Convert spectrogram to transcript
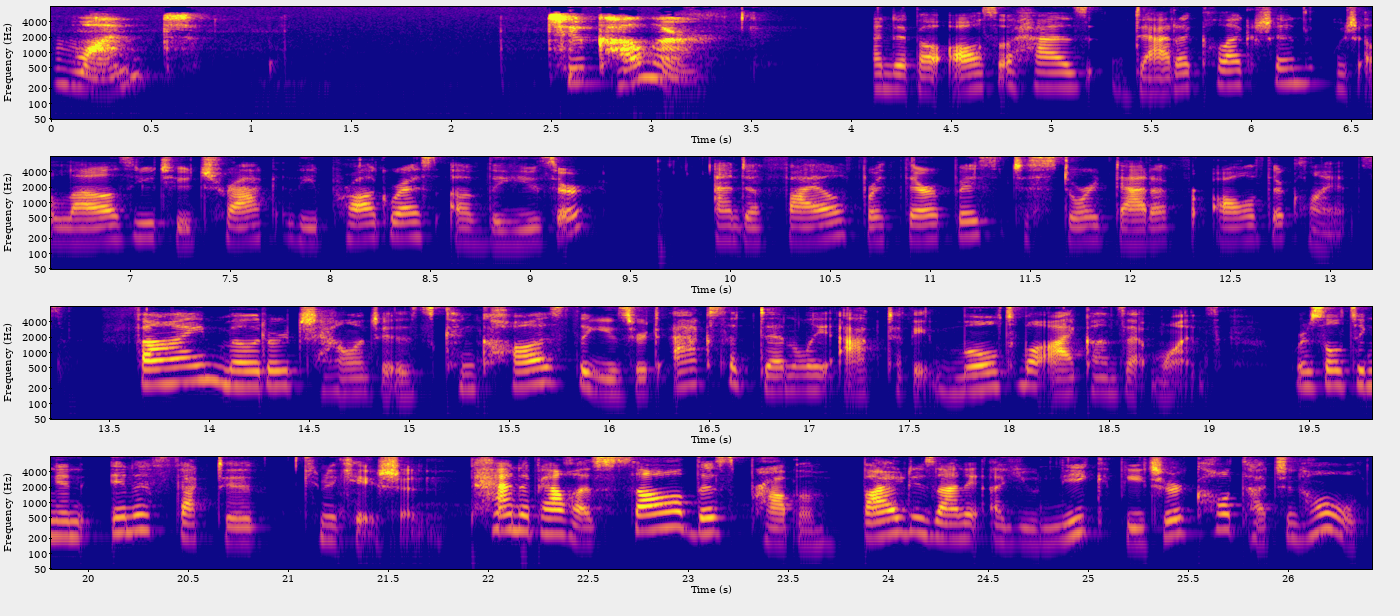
want to color. PandaPal also has data collection, which allows you to track the progress of the user, and a file for therapists to store data for all of their clients. Fine motor challenges can cause the user to accidentally activate multiple icons at once, resulting in ineffective communication. PandaPal has solved this problem by designing a unique feature called Touch and Hold.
